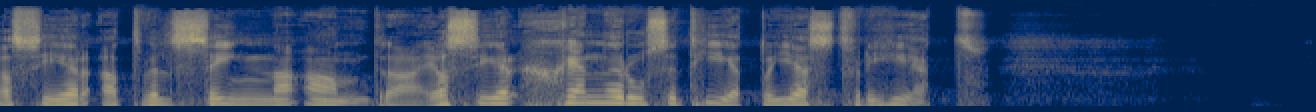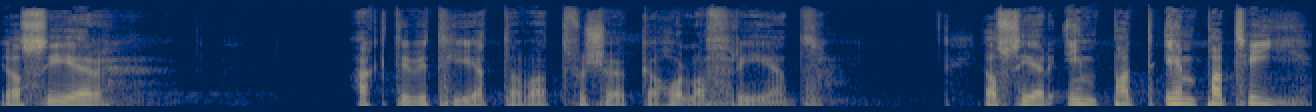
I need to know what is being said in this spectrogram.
Jag ser att välsigna andra. Jag ser generositet och gästfrihet. Jag ser aktivitet av att försöka hålla fred. Jag ser empati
